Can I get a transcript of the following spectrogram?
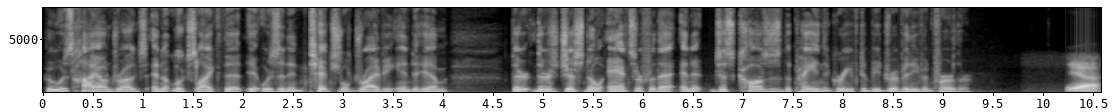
who was high on drugs and it looks like that it was an intentional driving into him, there there's just no answer for that, and it just causes the pain, the grief to be driven even further. Yeah,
